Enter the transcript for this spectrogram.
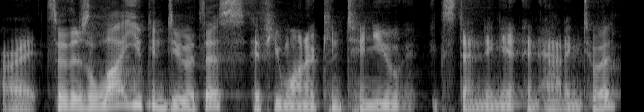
All right, so there's a lot you can do with this if you want to continue extending it and adding to it.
